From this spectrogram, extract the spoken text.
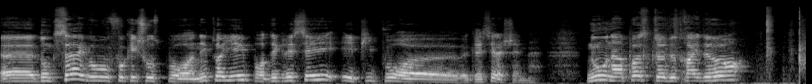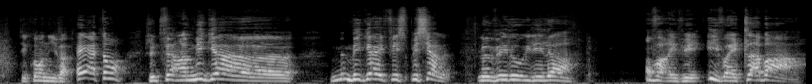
Euh, donc ça, il vous faut quelque chose pour nettoyer, pour dégraisser, et puis pour graisser la chaîne. Nous, on a un poste de travail dehors. C'est quoi, on y va? Eh, attends Je vais te faire un méga, méga effet spécial. Le vélo, il est là. On va arriver. Il va être là-bas.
